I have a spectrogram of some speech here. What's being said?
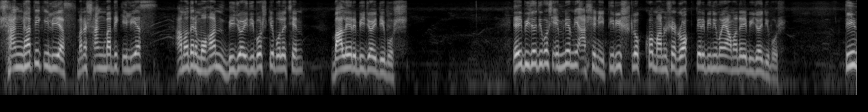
সাংঘাতিক ইলিয়াস মানে সাংবাদিক ইলিয়াস, আমাদের মহান বিজয় দিবসকে বলেছেন বালের বিজয় দিবস। এই বিজয় দিবস এমনি এমনি আসেনি, তিরিশ লক্ষ মানুষের রক্তের বিনিময়ে আমাদের বিজয় দিবস। তিন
